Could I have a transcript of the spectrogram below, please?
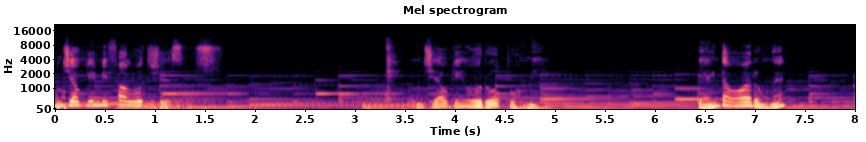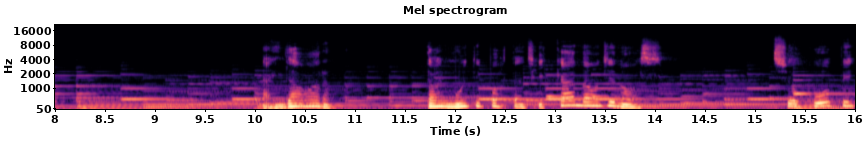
Um dia alguém me falou de Jesus. Um dia alguém orou por mim. E ainda oram, né? Ainda oram. Então é muito importante que cada um de nós se ocupe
